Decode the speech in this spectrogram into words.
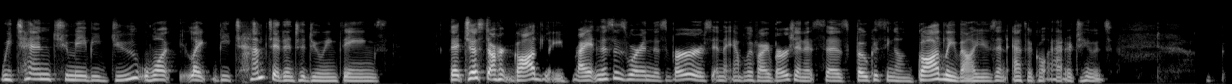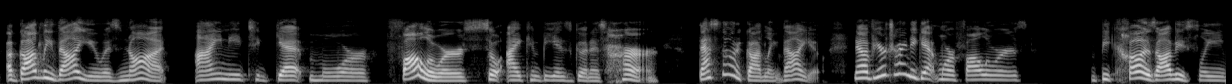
we tend to maybe do want like be tempted into doing things that just aren't godly, right? And this is where in this verse in the Amplified Version, it says focusing on godly values and ethical attitudes. A godly value is not, I need to get more followers so I can be as good as her. That's not a godly value. Now, if you're trying to get more followers because obviously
